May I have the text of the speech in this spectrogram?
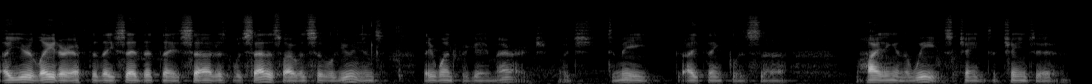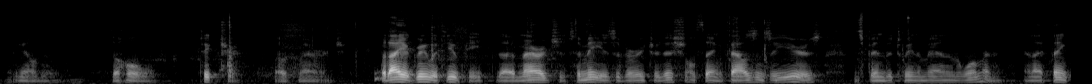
a year later, after they said that they satis- was satisfied with civil unions, they went for gay marriage, which to me, I think was uh, hiding in the weeds, change, to change the, you know, the, the whole picture of marriage. But I agree with you, Pete. Uh, marriage, to me, is a very traditional thing. Thousands of years, it's been between a man and a woman, and I think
